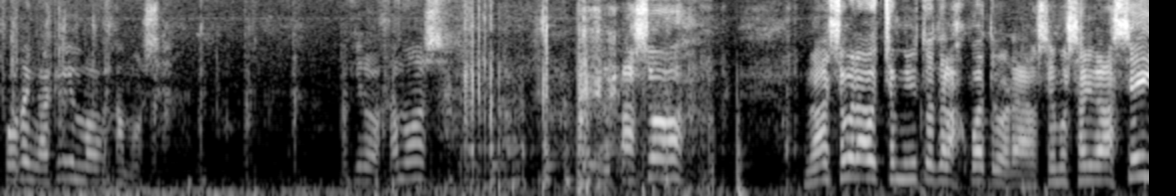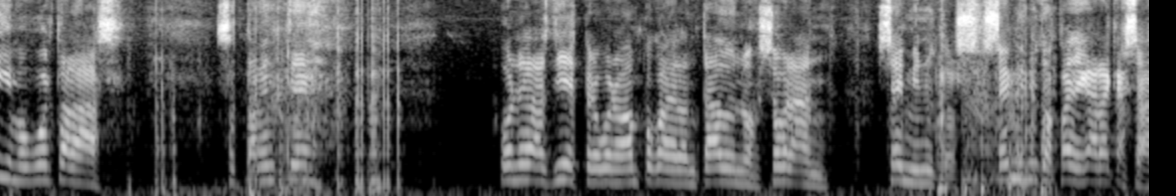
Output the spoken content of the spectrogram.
Pues venga, aquí mismo lo dejamos. Aquí lo dejamos. De paso, nos han sobrado 8 minutos de las 4 horas. Hemos salido a las 6 y hemos vuelto a las... Exactamente... Pone las 10, pero bueno, va un poco adelantado. Nos sobran 6 minutos. 6 minutos para llegar a casa.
